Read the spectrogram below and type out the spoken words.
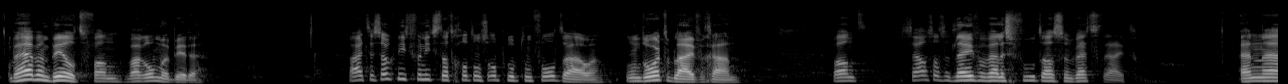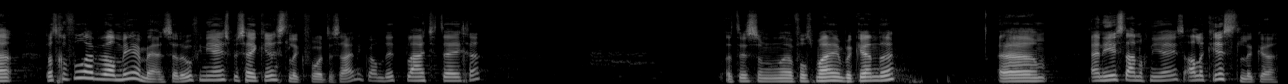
we hebben een beeld van waarom we bidden. Maar het is ook niet voor niets dat God ons oproept om vol te houden, om door te blijven gaan. Want zelfs als het leven wel eens voelt als een wedstrijd. En uh, dat gevoel hebben wel meer mensen. Daar hoef je niet eens per se christelijk voor te zijn. Ik kwam dit plaatje tegen. Het is een, uh, volgens mij een bekende. Um, en hier staan nog niet eens alle christelijke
